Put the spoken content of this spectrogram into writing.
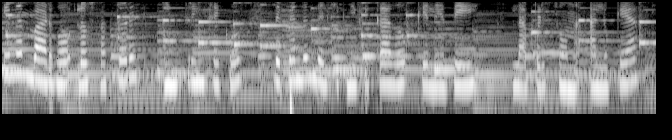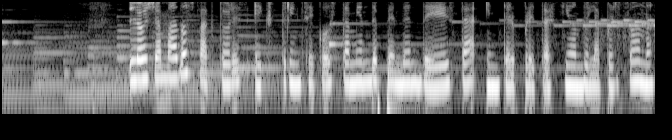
Sin embargo, los factores intrínsecos dependen del significado que le dé la persona a lo que hace. Los llamados factores extrínsecos también dependen de esta interpretación de la persona.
